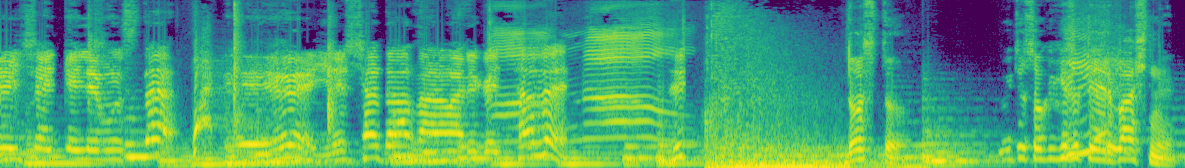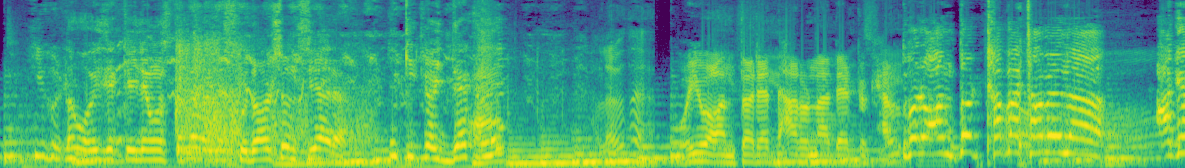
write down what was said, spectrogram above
এই সেই কেলে মুস্তা এ, এর সাথে মারামারি করতে হবে। দোস্ত তুই তো চোখে কিছু টের পাস নে ওই যে কেলে মুস্তান ওই যে সুদর্শন সিয়ারা। তুই কি কই দেখলি? ওই অন্তরের ধারণা দে একটু খেল তোমার অন্তর ঠাপা খাবে না আগে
